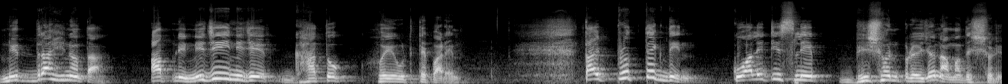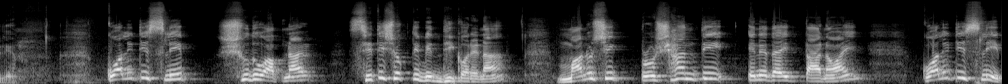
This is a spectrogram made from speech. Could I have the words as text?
নিদ্রাহীনতা আপনি নিজেই নিজের ঘাতক হয়ে উঠতে পারেন। তাই প্রত্যেক দিন কোয়ালিটি স্লিপ ভীষণ প্রয়োজন আমাদের শরীরে। কোয়ালিটি স্লিপ শুধু আপনার স্মৃতিশক্তি বৃদ্ধি করে না, মানসিক প্রশান্তি এনে দেয় তা নয়, কোয়ালিটি স্লিপ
